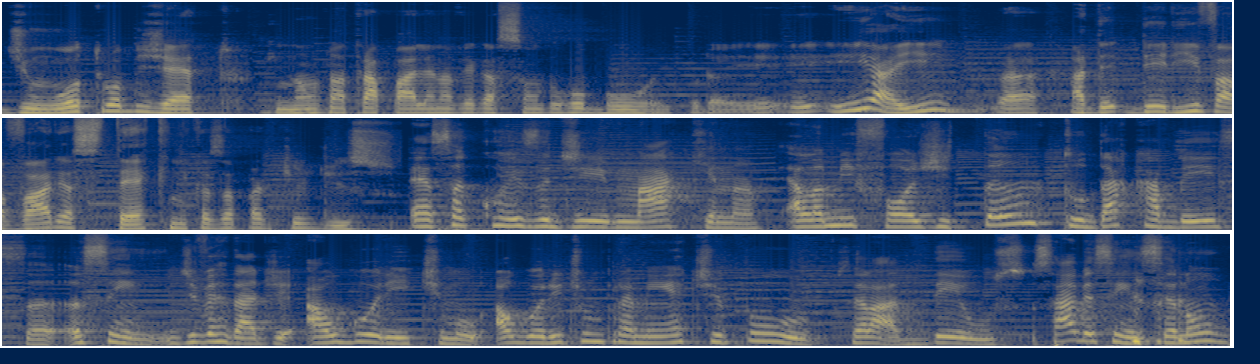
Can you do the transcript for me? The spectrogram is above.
de um outro objeto que não atrapalha a navegação do robô. E, por aí, e, e aí a, a de, deriva várias técnicas a partir disso. Essa coisa de máquina, ela me foge tanto da cabeça, assim, de verdade, algoritmo. Algoritmo para mim é tipo, sei lá, Deus, sabe assim, você não,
